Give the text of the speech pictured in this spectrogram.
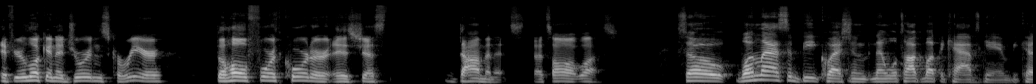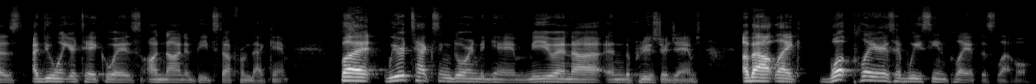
if you're looking at Jordan's career, the whole fourth quarter is just dominance. That's all it was. So one last Embiid question, and then we'll talk about the Cavs game because I do want your takeaways on non-Embiid stuff from that game. But we were texting during the game, me, you, and uh, and the producer James, about like what players have we seen play at this level?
